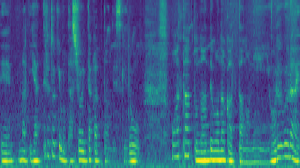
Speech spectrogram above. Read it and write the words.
て、まあ、やってる時も多少痛かったんですけど終わった後何でもなかったのに夜ぐらい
